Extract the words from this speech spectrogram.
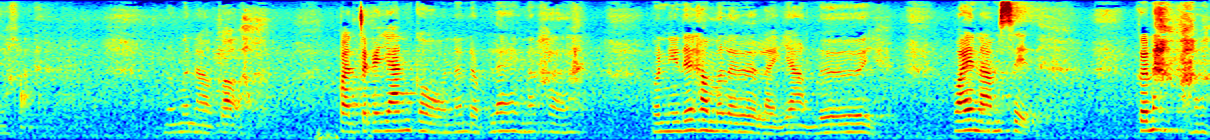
นี่ค่ะ น้องมะนาวก็ปั่นจักรยานก่อนอันดับแรกนะคะ วันนี้ได้ทำอะไรหลาย ๆ อย่างเลย ว่ายน้ำเสร็จ ก็นั่งพัก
